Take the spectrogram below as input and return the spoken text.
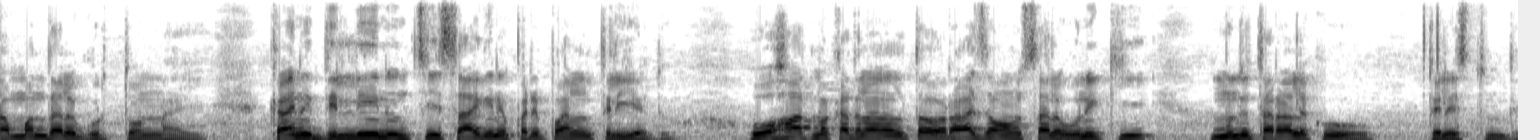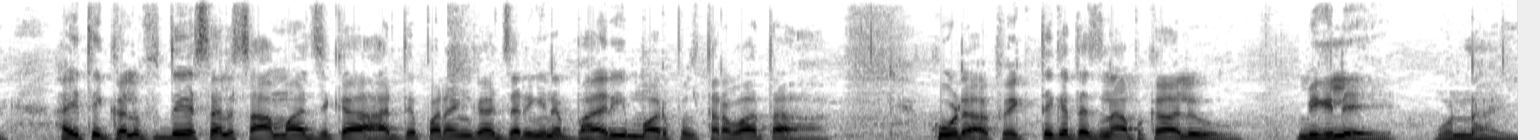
సంబంధాలు గుర్తున్నాయి. కానీ ఢిల్లీ నుంచి సాగిన పరిపాలన తెలియదు. ఊహాత్మ కథనాలతో రాజవంశాల ఉనికి ముందు తరాలకు తెలుస్తుంది. అయితే గల్ఫ్ దేశాల సామాజిక ఆర్థికపరంగా జరిగిన భారీ మార్పుల తర్వాత కూడా వ్యక్తిగత జ్ఞాపకాలు మిగిలే ఉన్నాయి.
